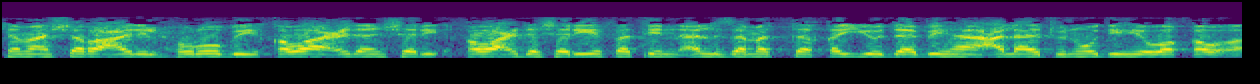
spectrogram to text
كما شرع للحروب قواعد, شري قواعد شريفة ألزم التقيد بها على جنوده وقو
